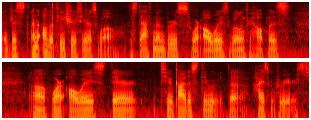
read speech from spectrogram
and just and all the teachers here as well. The staff members who are always willing to help us, uh, who are always there to guide us through the high school careers.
